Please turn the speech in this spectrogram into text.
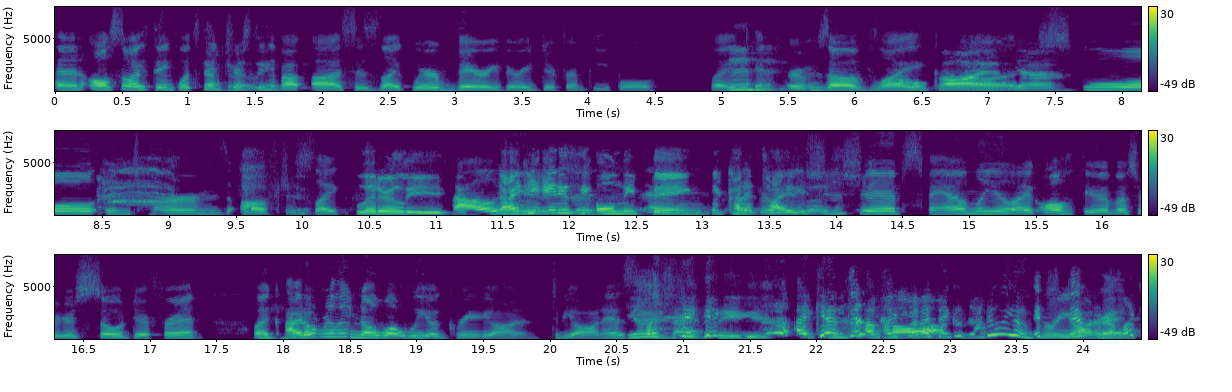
And also, I think what's interesting about us is like we're very, very different people. Like in Mhm. terms of like God, uh, yeah. school, in terms of just like literally, 98 is the only thing that kind like, of ties us. relationships, family. Like all three of us are just so different. Like I Mhm. don't really know what we agree on, to be honest. Yeah, exactly. I can't. I'm like trying to think of what do we agree on, I'm like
